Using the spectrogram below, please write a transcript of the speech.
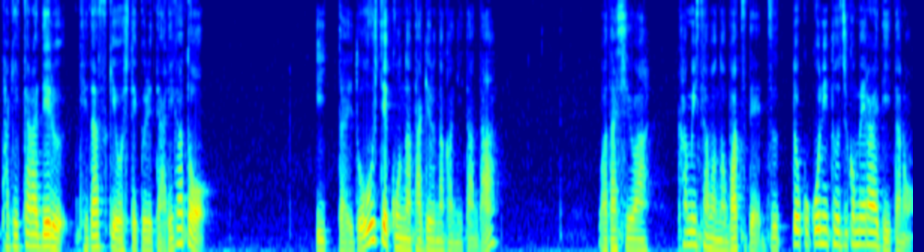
竹から出る手助けをしてくれてありがとう」一体どうしてこんな竹の中にいたんだ？私は神様の罰でずっとここに閉じ込められていたの。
